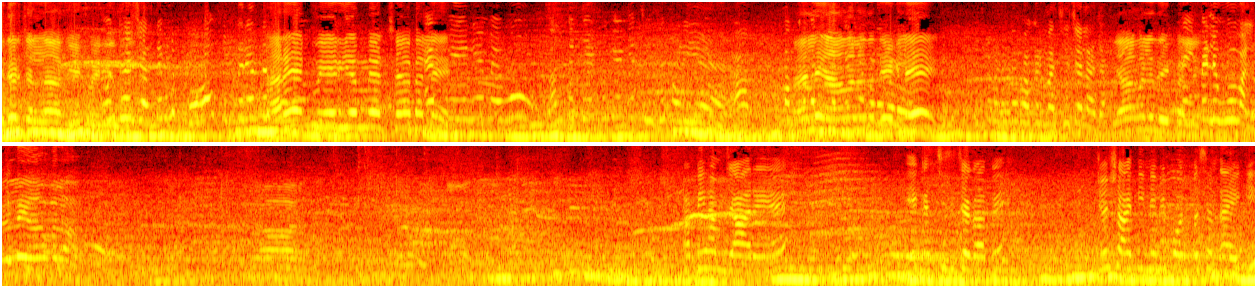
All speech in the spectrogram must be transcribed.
इधर चलना है अभी एक्वेरियम उधर चलते मतलब बहुत सुंदर है अरे एक्वेरियम में अच्छा है पहले। एक्वेरियम है वो अंदर देखो क्या क्या चीज़ें पड़ी है। आप पहले यहाँ वाला तो देख ले। मगरमच्छ चला जा। यहाँ वाले देख नहीं पहले पहले वो वाले। पहले यहाँ वाला। जो शायद इन्हें भी बहुत पसंद आएगी।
